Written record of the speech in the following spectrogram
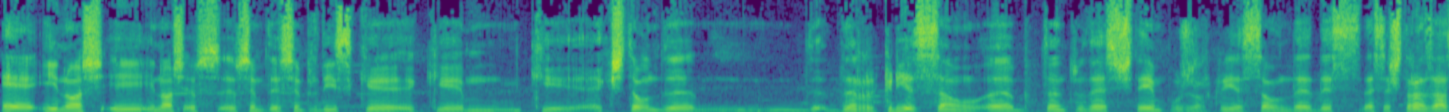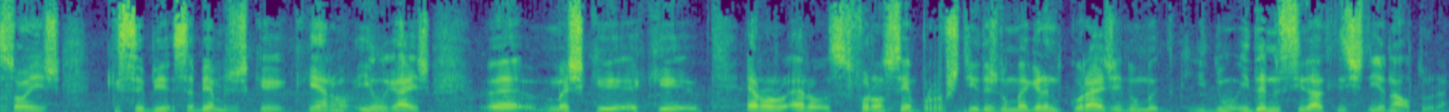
É, e nós, e, nós eu, sempre, eu sempre disse que, que, que a questão da recriação, uh, portanto, desses tempos, a recriação de, desse, dessas transações que sabe, sabemos que, que, eram ilegais, uh, mas que, que eram, eram, foram sempre revestidas de uma grande coragem de uma, e, de, e da necessidade que existia na altura.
